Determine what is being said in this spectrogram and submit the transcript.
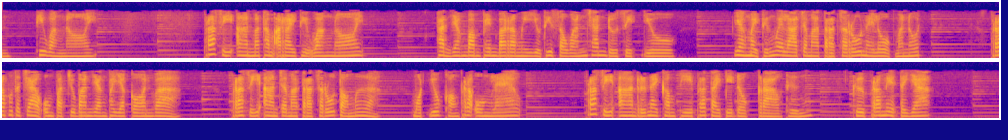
ที่วังน้อย พระศรีอานมาทำอะไรที่วังน้อย ท่านยังบำเพ็ญบารมีอยู่ที่สวรรค์ชั้นดุสิตอยู่ ยังไม่ถึงเวลาจะมาตรัสรู้ในโลกมนุษย์ พระพุทธเจ้าองค์ปัจจุบันยังพยากรณ์ว่า พระศรีอานจะมาตรัสรู้ต่อเมื่อ หมดยุคของพระองค์แล้ว พระศรีอานหรือในคำพีพระไตรปิฎกกล่าวถึง คือพระเมตยะ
